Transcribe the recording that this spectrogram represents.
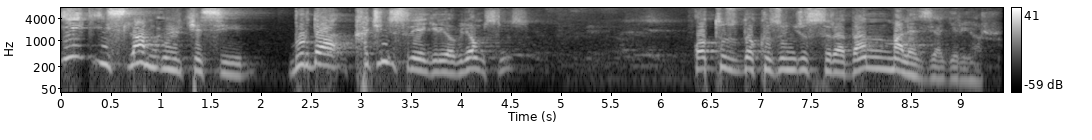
ilk İslam ülkesi burada kaçıncı sıraya giriyor biliyor musunuz? 39. sıradan Malezya giriyor.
